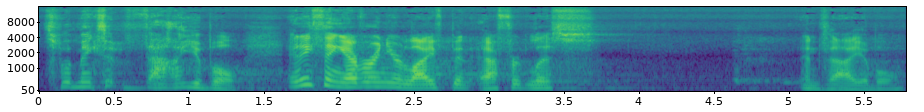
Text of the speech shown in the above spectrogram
It's what makes it valuable. Anything ever in your life been effortless? And valuable?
